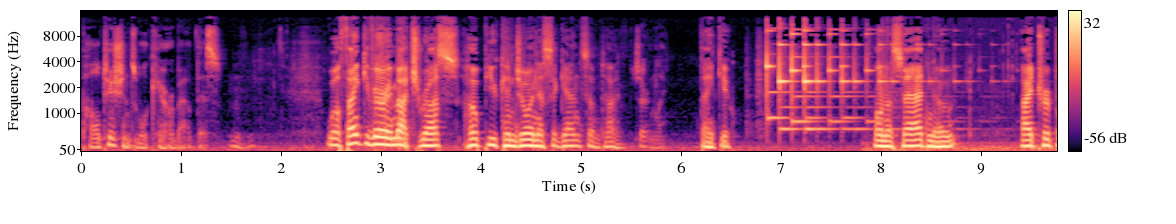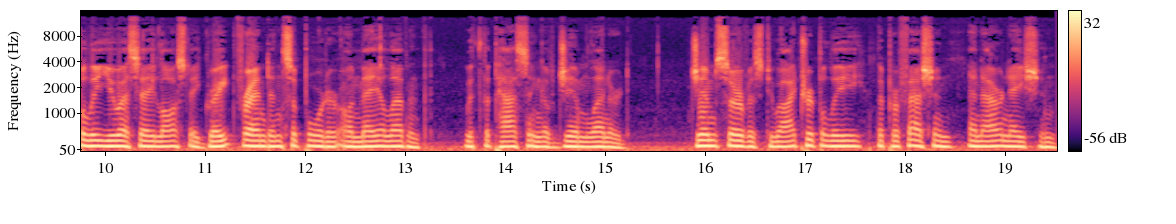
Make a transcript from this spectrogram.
politicians will care about this. Mm-hmm. Well, thank you very much, Russ. Hope you can join us again sometime. Certainly. Thank you. On a sad note, IEEE USA lost a great friend and supporter on May 11th with the passing of Jim Leonard. Jim's service to IEEE, the profession, and our nation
